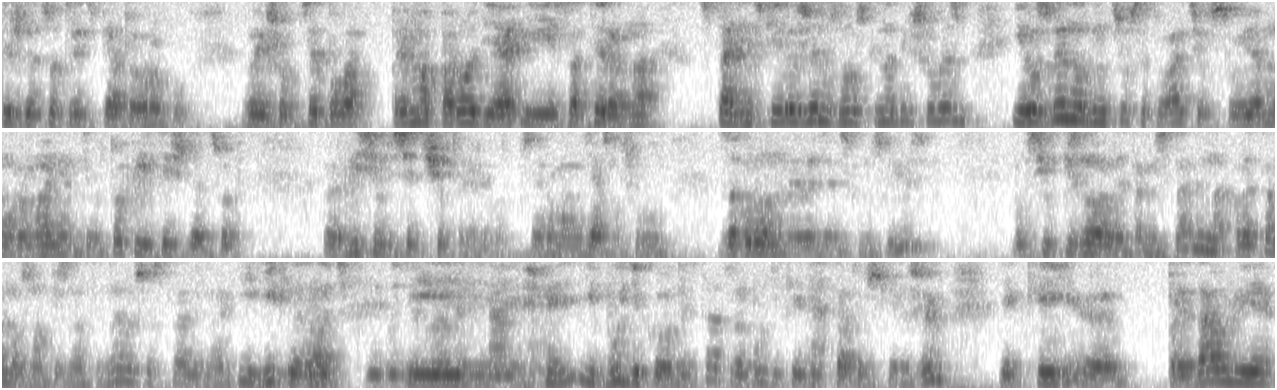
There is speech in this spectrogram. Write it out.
1935 року. Вийшов. Це була пряма пародія і сатира на сталінський режим, знову ж таки на більшовизм. І розвинув він цю ситуацію в своєму романі Антиутопії 1984. От роман ясно, що був заборонений в Радянському Союзі, бо всі впізнавали там і Сталіна, але там можна впізнати не лише Сталіна, і Гітлера, і, і будь-якого диктатора, будь-який диктаторський режим, який е, придавлює,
